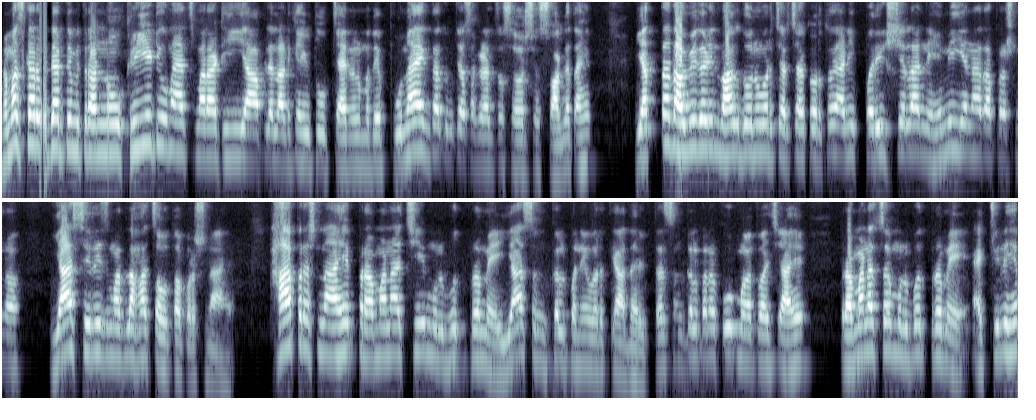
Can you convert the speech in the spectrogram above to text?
नमस्कार विद्यार्थी मित्रांनो क्रिएटिव्ह मॅथ्स मराठी या आपल्या लाडक्या युट्यूब चॅनलमध्ये पुन्हा एकदा तुमच्या सगळ्यांचं सहर्ष स्वागत आहे. इयत्ता दहावी गणित भाग दोन वर चर्चा करतोय आणि परीक्षेला नेहमी येणारा प्रश्न या सिरीज मधला हा चौथा प्रश्न आहे. हा प्रश्न आहे प्रमाणाची मूलभूत प्रमेय या संकल्पनेवरती आधारित. तर संकल्पना खूप महत्वाची आहे. प्रमाणाचं मूलभूत प्रमेय ऍक्च्युली हे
